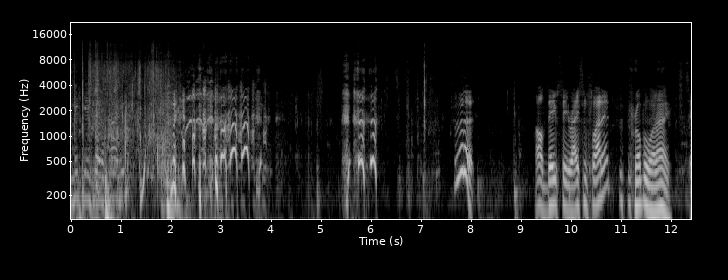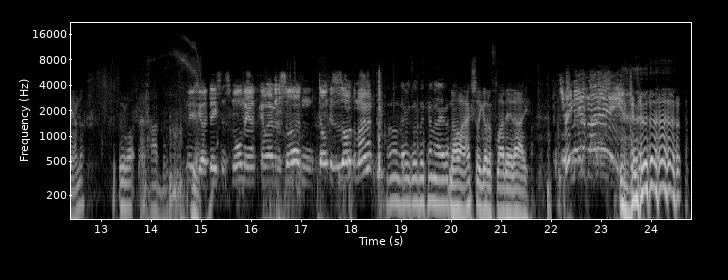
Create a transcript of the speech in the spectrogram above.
Nick just got a party. look at it. Oh, deep sea racing flathead. Proper one, eh? Sounder. Alright. That hardboard. He's got a decent smallmouth come over the side and Donkers is on at the moment. Oh, very good. We're coming over. No, I actually got a flathead, eh? Three metre flatty!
